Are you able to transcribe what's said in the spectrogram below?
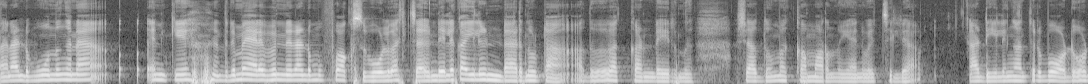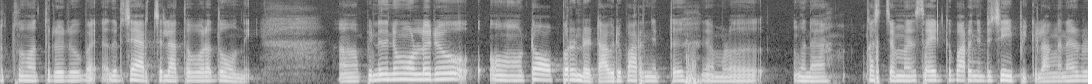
ഞാൻ രണ്ട് മൂന്ന് ഇങ്ങനെ എനിക്ക് ഇതിന് മേലെ പിന്നെ രണ്ട് ഫോക്സ് ബോൾ വെച്ച എന്റെ കയ്യിലുണ്ടായിരുന്നു കേട്ടോ അത് വെക്കണ്ടായിരുന്നു. പക്ഷെ അതും വെക്കാൻ മറന്നു. ഞാൻ വെച്ചില്ല. അടിയിൽ ഇങ്ങനത്തെ ഒരു ബോർഡ് കൊടുത്തു മാത്രം ഒരു അതൊരു ചേർച്ചില്ലാത്ത പോലെ തോന്നി. പിന്നെ ഇതിന് മുകളിലൊരു ടോപ്പർ ഉണ്ട് കേട്ടോ അവർ പറഞ്ഞിട്ട് നമ്മൾ ഇങ്ങനെ കസ്റ്റമേഴ്സായിട്ട് പറഞ്ഞിട്ട് ചെയ്യിപ്പിക്കില്ല. അങ്ങനെ ഒരു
